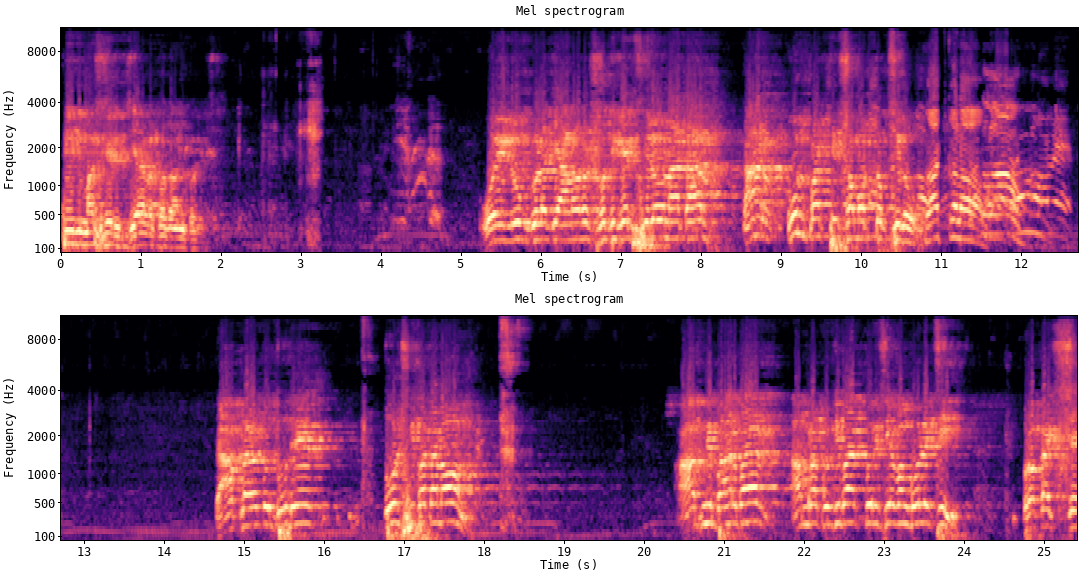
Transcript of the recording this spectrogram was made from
তিন মাসের জেল প্রদান করেছে। ওই লোকগুলা কি আনারস প্রতীকের ছিল না কার? কার কোন প্রার্থীর সমর্থক ছিল? আপনারা তো দুধের তুলসী পাতা নন। আপনি বারবার আমরা প্রতিবাদ করেছি এবং বলেছি প্রকাশ্যে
